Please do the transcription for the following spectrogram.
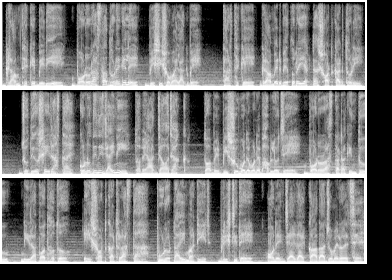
গ্রাম থেকে বেরিয়ে বড় রাস্তা ধরে গেলে বেশি সময় লাগবে। তার থেকে গ্রামের ভেতরেই একটা শর্টকাট ধরি। যদিও সেই রাস্তায় কোনোদিনই যায়নি তবে আজ যাওয়া যাক। তবে বিশু মনে মনে ভাবল যে বড় রাস্তাটা কিন্তু নিরাপদ হতো। এই শর্টকাট রাস্তা পুরোটাই মাটির, বৃষ্টিতে অনেক জায়গায় কাদা জমে রয়েছে।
